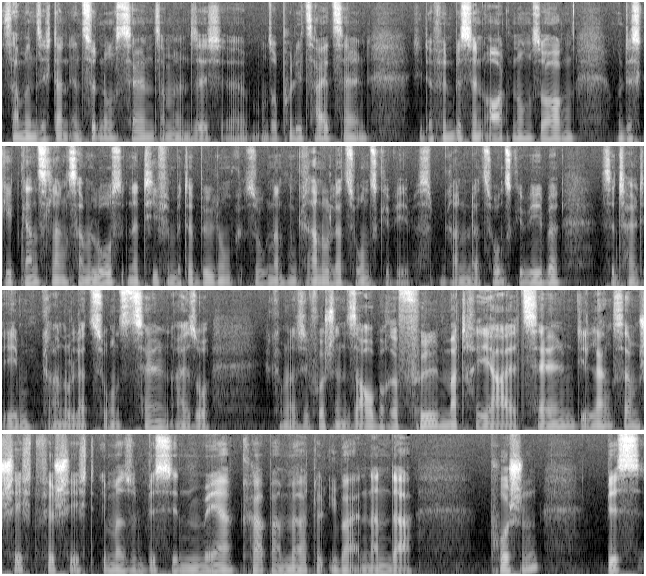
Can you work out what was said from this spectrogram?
sammeln sich dann Entzündungszellen, sammeln sich äh, unsere Polizeizellen, die dafür ein bisschen Ordnung sorgen. Und es geht ganz langsam los in der Tiefe mit der Bildung sogenannten Granulationsgewebes. Granulationsgewebe sind halt eben Granulationszellen, also kann man sich vorstellen, saubere Füllmaterialzellen, die langsam Schicht für Schicht immer so ein bisschen mehr Körpermörtel übereinander pushen, bis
